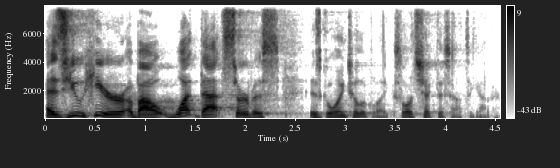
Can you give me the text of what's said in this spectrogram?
as you hear about what that service is going to look like. So let's check this out together.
